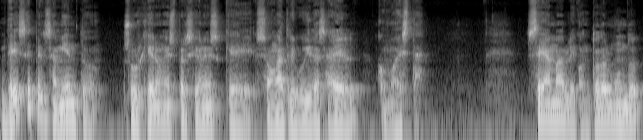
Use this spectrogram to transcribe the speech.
De ese pensamiento surgieron expresiones que son atribuidas a él como esta. Sea amable con todo el mundo,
